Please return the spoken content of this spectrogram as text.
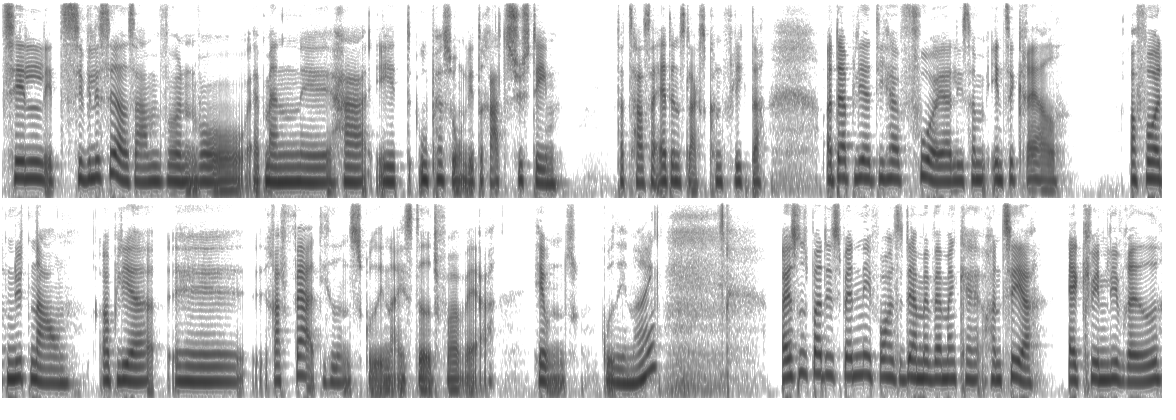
til et civiliseret samfund, hvor at man øh, har et upersonligt retssystem, der tager sig af den slags konflikter. Og der bliver de her furier ligesom integreret og får et nyt navn, og bliver øh, retfærdighedens gudinder, i stedet for at være hævnens gudinder. Ikke? Og jeg synes bare, det er spændende i forhold til det her med, hvad man kan håndtere af kvindelig vrede,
